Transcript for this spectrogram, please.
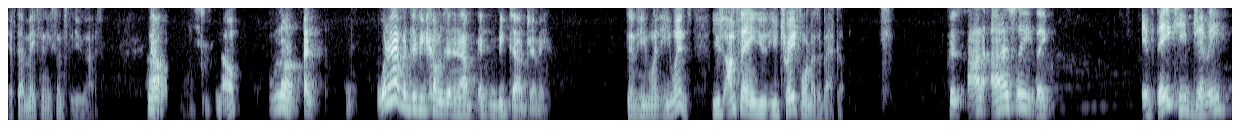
if that makes any sense to you guys. No, No, no. I, what happens if he comes in and out and beats out Jimmy? then he went. He wins. You, I'm saying you you trade for him as a backup. Because honestly, like, if they keep Jimmy,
